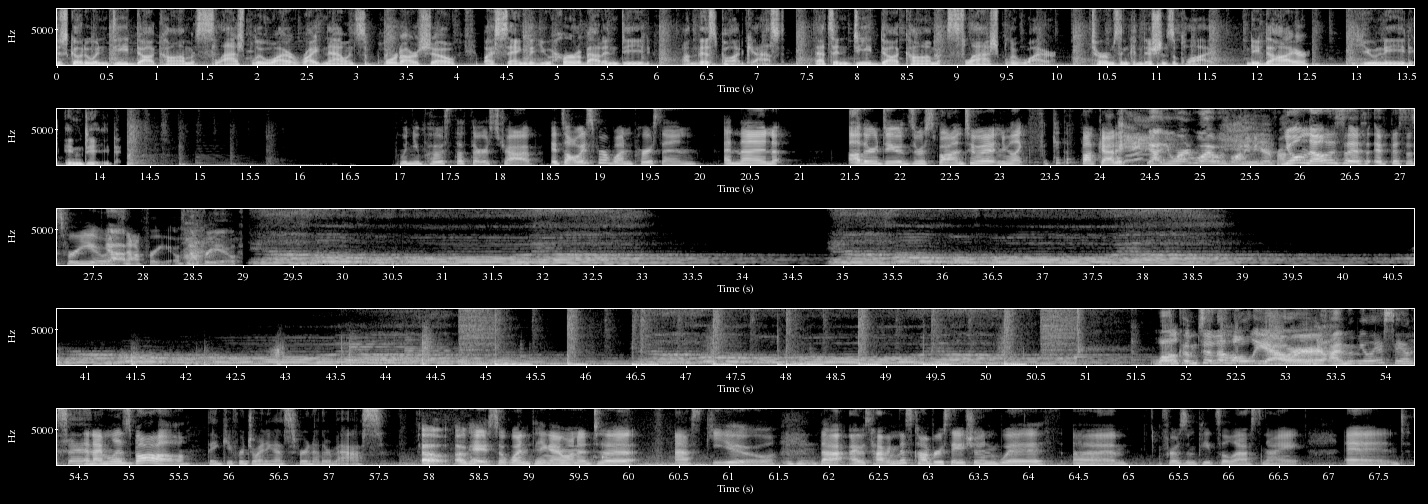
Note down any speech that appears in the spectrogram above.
Just go to Indeed.com slash BlueWire right now and support our show by saying that you heard about Indeed on this podcast. That's Indeed.com slash BlueWire. Terms and conditions apply. Need to hire? You need Indeed. When you post the thirst trap, it's always for one person, and then other dudes respond to it, and you're like, "Get the fuck out of here!" Yeah, you weren't who I was wanting to hear from. You'll know this is, if this is for you. Yeah. It's not for you. It's not for you. Welcome to the Holy Hour. I'm Amelia Sampson. And I'm Liz Ball. Thank you for joining us for another Mass. Oh, okay. So one thing I wanted to ask you Mm-hmm. that I was having this conversation with um, Frozen Pizza last night, and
